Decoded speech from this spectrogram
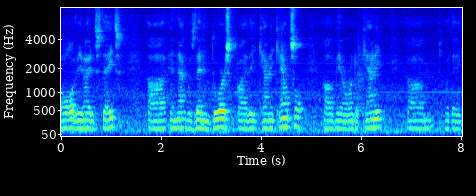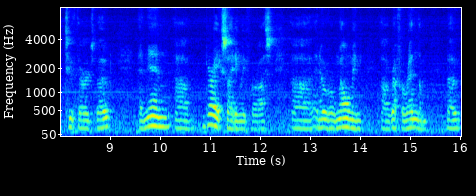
all of the United States. Uh, and that was then endorsed by the county council of Anne Arundel County um, with a two-thirds vote. And then, uh, very excitingly for us, uh, an overwhelming uh, referendum vote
